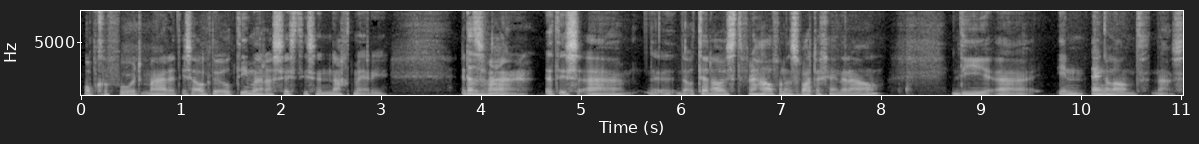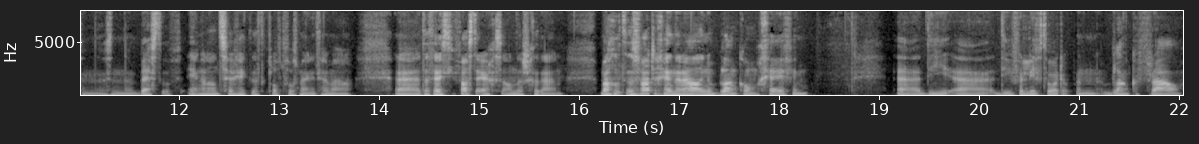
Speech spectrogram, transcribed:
opgevoerd, maar het is ook de ultieme racistische nachtmerrie. En dat is waar. Het is, uh, de Othello is het verhaal van een zwarte generaal die uh, in Engeland, nou, zijn, zijn best of Engeland zeg ik, dat klopt volgens mij niet helemaal. Uh, dat heeft hij vast ergens anders gedaan. Maar goed, een zwarte generaal in een blanke omgeving, die, die verliefd wordt op een blanke vrouw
